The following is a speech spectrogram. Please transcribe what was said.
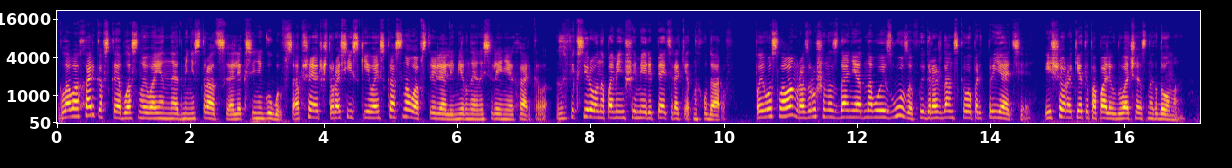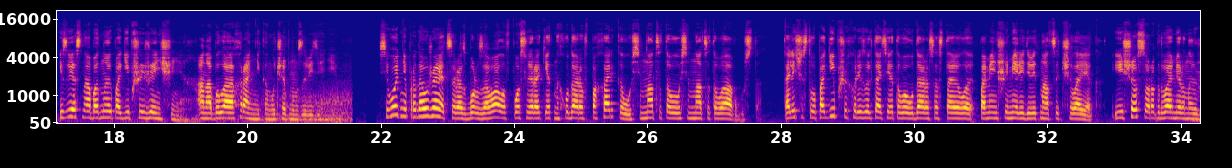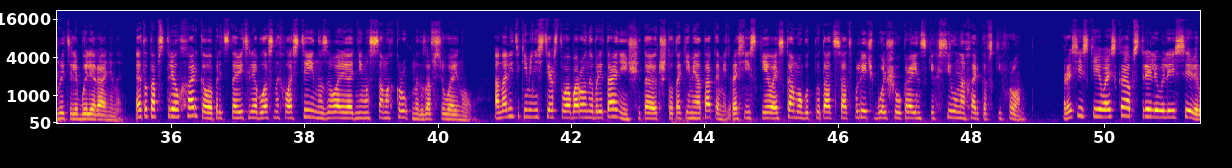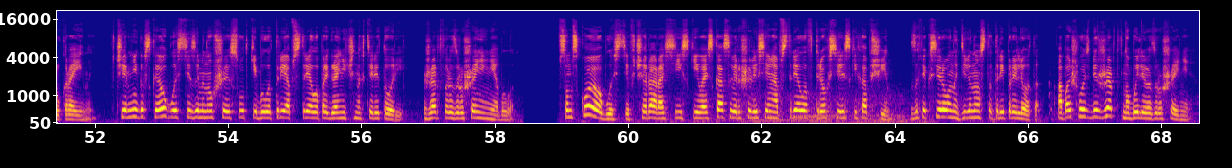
Глава Харьковской областной военной администрации Олег Синегубов сообщает, что российские войска снова обстреляли мирное население Харькова. Зафиксировано по меньшей мере пять ракетных ударов. По его словам, разрушено здание одного из вузов и гражданского предприятия. Еще ракеты попали в два частных дома. Известно об одной погибшей женщине. Она была охранником в учебном заведении. Сегодня продолжается разбор завалов после ракетных ударов по Харькову 17-18 августа. Количество погибших в результате этого удара составило по меньшей мере 19 человек и еще 42 мирных жителя были ранены. Этот обстрел Харькова представители областных властей называли одним из самых крупных за всю войну. Аналитики Министерства обороны Британии считают, что такими атаками российские войска могут пытаться отвлечь больше украинских сил на Харьковский фронт. Российские войска обстреливали и север Украины. В Черниговской области за минувшие сутки было три обстрела приграничных территорий. Жертв разрушений не было. В Сумской области вчера российские войска совершили семь обстрелов трех сельских общин. Зафиксировано 93 прилета. Обошлось без жертв, но были разрушения.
